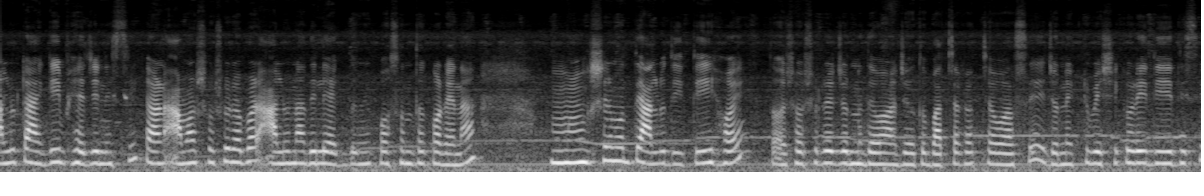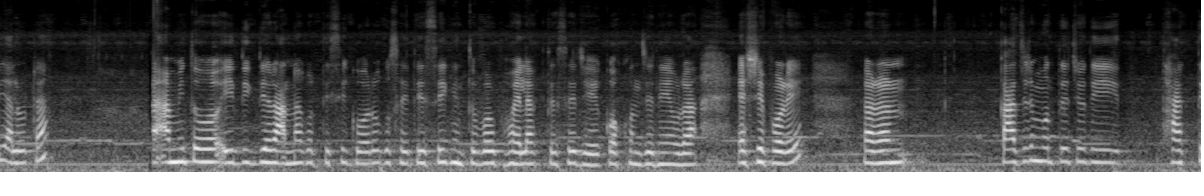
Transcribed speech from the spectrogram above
আলুটা আগেই ভেজে নিছি। কারণ আমার শ্বশুর আবার আলু না দিলে একদমই পছন্দ করে না। মাংসের মধ্যে আলু দিতেই হয়। তো শ্বশুরের জন্য দেওয়া যেহেতু বাচ্চা কাচ্চাও আছে, এই জন্য একটু বেশি করেই দিয়ে দিছি আলুটা। আমি তো এই দিক দিয়ে রান্না করতেছি গরও গুছাইতেছি, কিন্তু বড় ভয় লাগতেছে যে কখন জেনে ওরা এসে পড়ে। কারণ কাজের মধ্যে যদি থাকতে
